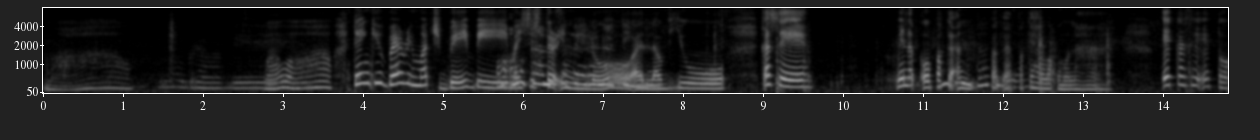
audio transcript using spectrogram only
Wow. Oh, grabe. Wow, wow. Thank you very much, baby. Oo, My sister-in-law. I love you. Kasi, minat, o, paki, Ang an, ganda, pag, pakihawak mo na ha. Eh, kasi ito,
